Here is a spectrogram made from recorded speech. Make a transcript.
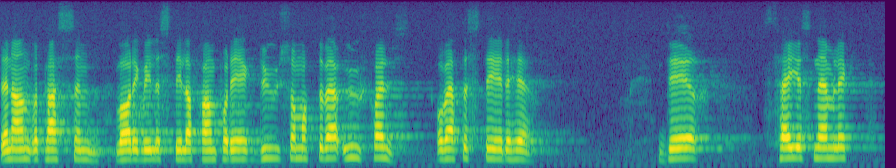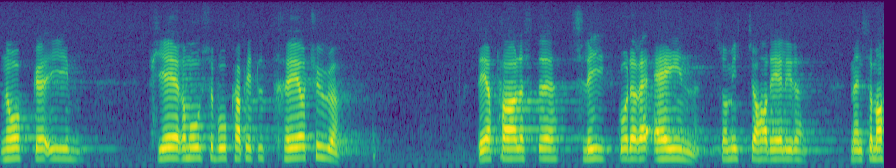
Den andre plassen var det jeg ville stille fram for deg, du som måtte være ufrelst og være til stede her. Der sies nemlig noe i 4. Mosebok kapittel 23. Der tales det slik, og det er én som ikke har del i det, men som har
